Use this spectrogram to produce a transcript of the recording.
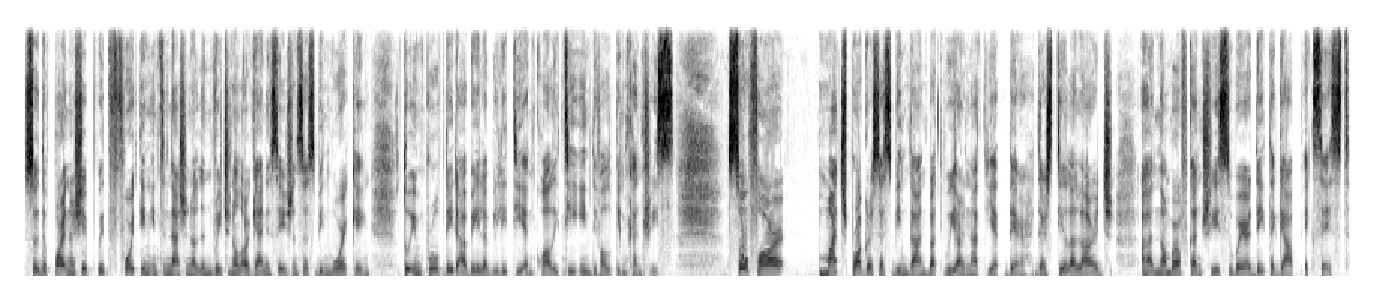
So the partnership with 14 international and regional organizations has been working to improve data availability and quality in developing countries. So far, much progress has been done, but we are not yet there. There's still a large uh, number of countries where data gap exists.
